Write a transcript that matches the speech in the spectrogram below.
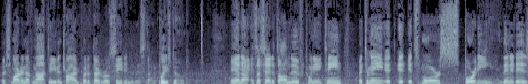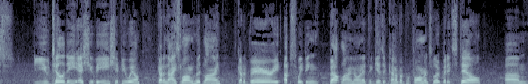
They're smart enough not to even try and put a third-row seat into this thing. Please don't. And uh, as I said, it's all new for 2018. But to me, it, it, it's more sporty than it is utility SUV-ish, if you will. Got a nice long hood line. It's got a very upsweeping belt line on it that gives it kind of a performance look, but it's still um,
